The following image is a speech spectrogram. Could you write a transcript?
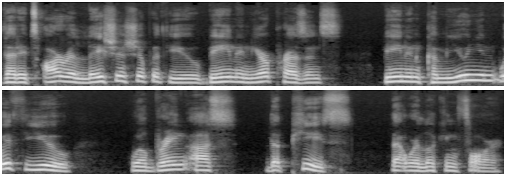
that it's our relationship with you, being in your presence, being in communion with you, will bring us the peace that we're looking for.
